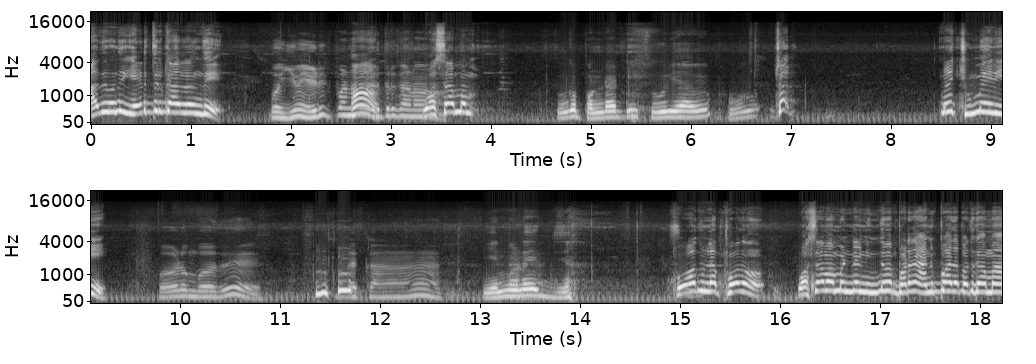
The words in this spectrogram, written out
அது வந்து எடுத்திருக்காங்க இருந்து. ஓ இவன் எடிட் பண்ண எடுத்திருக்கானோ? ஒசாமம். உங்கள் பொண்டாட்டி சூர்யாவை பூ சும்மேரி போடும்போது என்னோட ஜ- போதும்ல போதும். ஒசாமா மண்டன் இந்த மாதிரி படம் அனுப்பாத பார்த்துக்காமா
